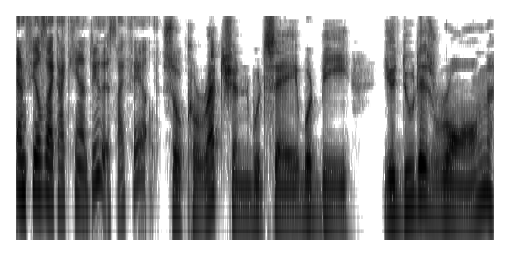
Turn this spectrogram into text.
and feels like I can't do this. I failed. So correction would say would be you do this wrong.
